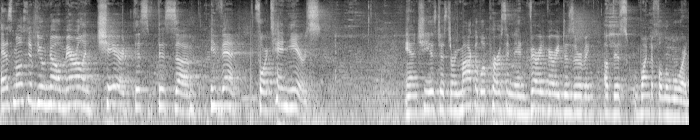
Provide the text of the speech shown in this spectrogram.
As most of you know, Marilyn chaired this, this um, event for 10 years. And she is just a remarkable person and very, very deserving of this wonderful award.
